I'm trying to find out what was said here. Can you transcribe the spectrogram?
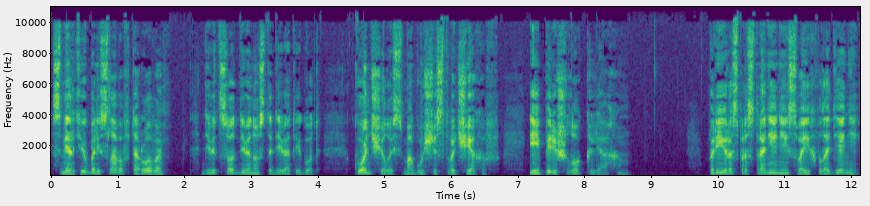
Смертью Болеслава II, 999 год, кончилось могущество чехов и перешло к ляхам. При распространении своих владений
